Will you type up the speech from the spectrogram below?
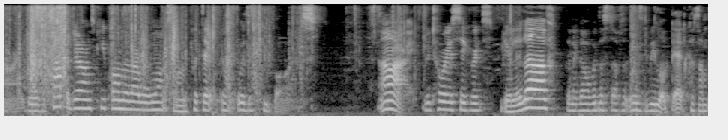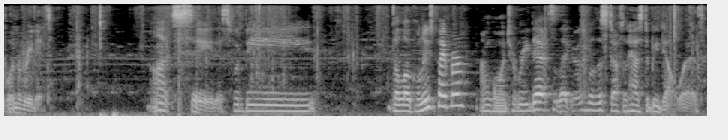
Alright, there's a Papa John's coupon that I will want, so I'm going to put that with the coupons. Alright, Victoria's Secrets, Dearly Love. Gonna go with the stuff that needs to be looked at because I'm going to read it. Let's see, this would be the local newspaper. I'm going to read that, so that goes with the stuff that has to be dealt with.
